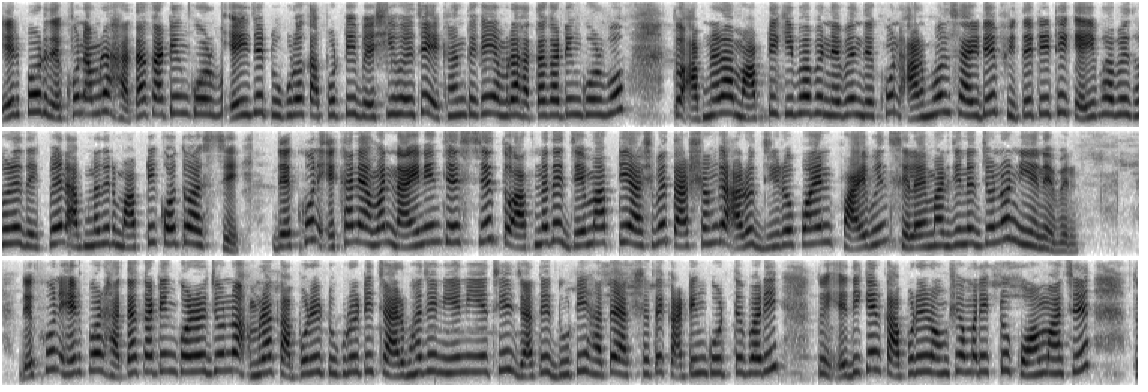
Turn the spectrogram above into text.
এরপর দেখুন আমরা হাতা কাটিং করব। এই যে টুকরো কাপড়টি বেশি হয়েছে, এখান থেকেই আমরা হাতা কাটিং করব। তো আপনারা মাপটি কীভাবে নেবেন দেখুন, আর্মহোল সাইডে ফিতেটি ঠিক এইভাবে ধরে দেখবেন আপনাদের মাপটি কত আসছে। দেখুন, এখানে আমার নাইন ইঞ্চ এসছে, তো আপনাদের যে মাপটি আসবে তার সঙ্গে আরও জিরো পয়েন্ট ফাইভ ইঞ্চ সেলাই মার্জিনের জন্য নিয়ে নেবেন। দেখুন, এরপর হাতা কাটিং করার জন্য আমরা কাপড়ের টুকরোটি চার ভাঁজে নিয়ে নিয়েছি যাতে দুটি হাতে একসাথে কাটিং করতে পারি। তো এদিকের কাপড়ের অংশ আমার একটু কম আছে। তো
